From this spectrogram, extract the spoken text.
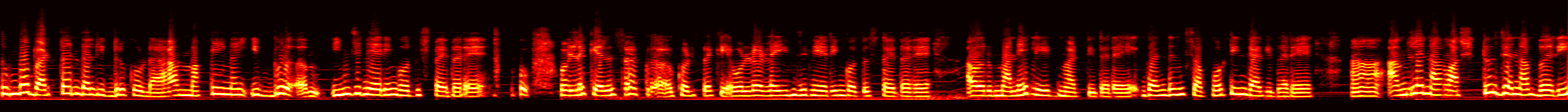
ತುಂಬಾ ಬಡತನದಲ್ಲಿ ಇದ್ರು ಕೂಡ ಮಕ್ಕಳನ್ನ ಇಬ್ರು ಇಂಜಿನಿಯರಿಂಗ್ ಓದಿಸ್ತಾ ಇದ್ದಾರೆ ಒಳ್ಳೆ ಕೆಲಸ ಕೊಡ್ಸಕ್ಕೆ, ಒಳ್ಳೊಳ್ಳೆ ಇಂಜಿನಿಯರಿಂಗ್ ಓದಿಸ್ತಾ ಇದ್ದಾರೆ ಅವ್ರ ಮನೆ ಲೀಡ್ ಮಾಡ್ತಿದ್ದಾರೆ ಗಂಡನ್ ಸಪೋರ್ಟಿಂಗ್ ಆಗಿದ್ದಾರೆ ಆ, ಆಮೇಲೆ ನಾವು ಅಷ್ಟು ಜನ ಬರೀ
